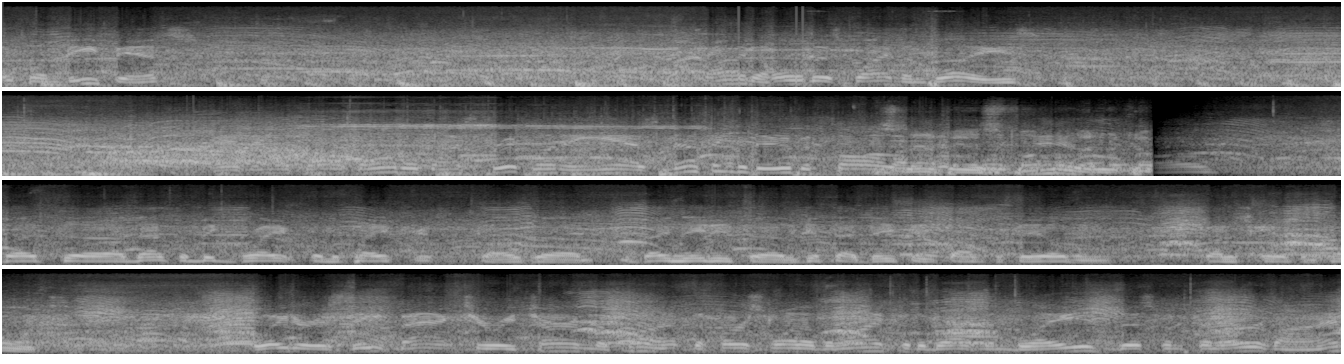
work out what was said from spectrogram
Oakland defense trying to hold this Blackman Blaze. By and he has nothing to do but fall. Snap it. is fumble and recovery. But uh, that's a big break for the Patriots because uh, they needed to get that defense off the field and try to score some points. Waiter is deep back to return the punt, the first one of the night for the Blackman Blaze. This one from Irvine.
